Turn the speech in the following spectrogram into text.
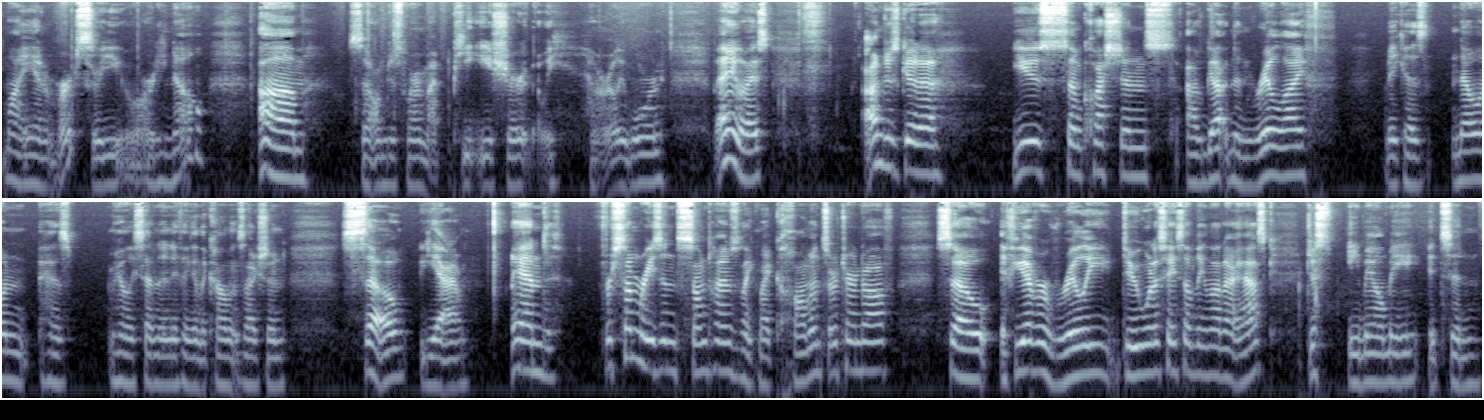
my anniversary, you already know. Um, so I'm just wearing my PE shirt that we haven't really worn. But anyways, I'm just gonna use some questions I've gotten in real life because no one has really said anything in the comment section. So, yeah. And for some reason, sometimes like my comments are turned off. So, if you ever really do want to say something that I ask, just email me. It's in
